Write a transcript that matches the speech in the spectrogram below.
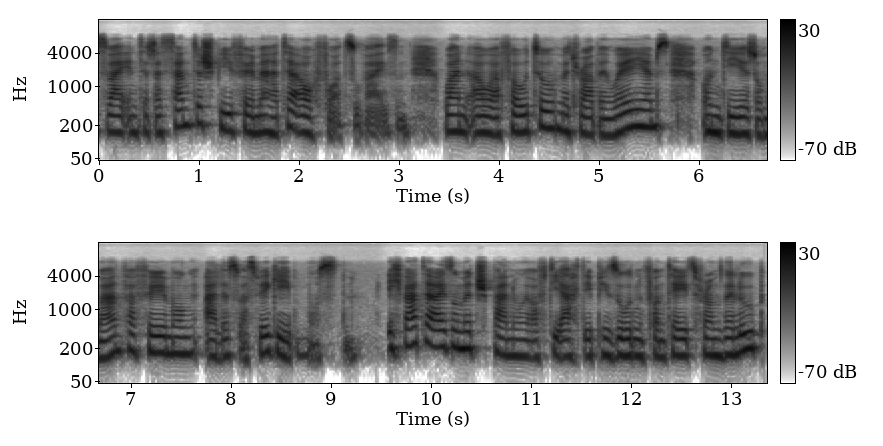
zwei interessante Spielfilme hat er auch vorzuweisen. One Hour Photo mit Robin Williams und die Romanverfilmung Alles, was wir geben mussten. Ich warte also mit Spannung auf die acht Episoden von Tales from the Loop,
